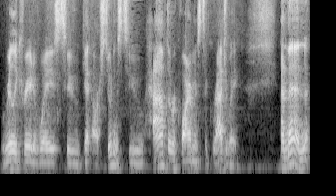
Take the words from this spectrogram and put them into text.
really creative ways to get our students to have the requirements to graduate. And then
